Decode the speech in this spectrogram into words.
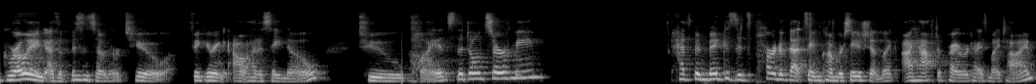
growing as a business owner too figuring out how to say no to clients that don't serve me has been big because it's part of that same conversation. Like I have to prioritize my time.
